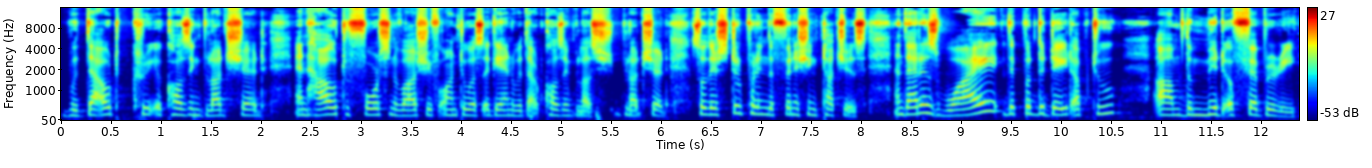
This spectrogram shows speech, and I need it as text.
without cre- causing bloodshed, and how to force Nawaz Sharif onto us again without causing blood- bloodshed. So they're still putting the finishing touches. And that is why they put the date up to um, the mid of February.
